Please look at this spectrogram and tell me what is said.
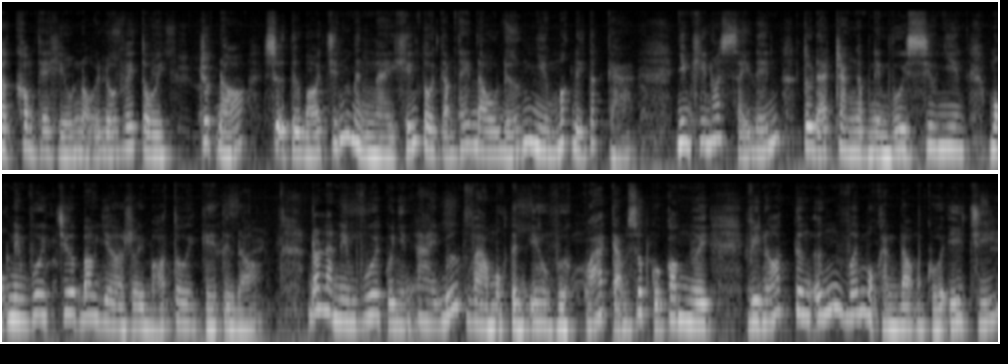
Thật không thể hiểu nổi đối với tôi. Trước đó, sự từ bỏ chính mình này khiến tôi cảm thấy đau đớn như mất đi tất cả. Nhưng khi nó xảy đến, tôi đã tràn ngập niềm vui siêu nhiên, một niềm vui chưa bao giờ rời bỏ tôi kể từ đó. Đó là niềm vui của những ai bước vào một tình yêu vượt quá cảm xúc của con người vì nó tương ứng với một hành động của ý chí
